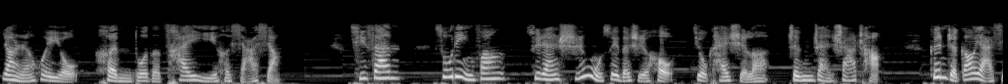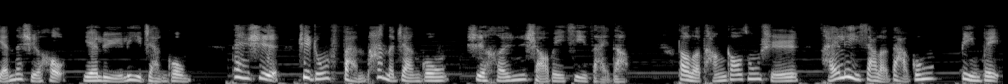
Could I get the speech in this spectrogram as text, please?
让人会有很多的猜疑和遐想。其三，苏定方虽然十五岁的时候就开始了征战沙场，跟着高雅贤的时候也屡立战功。但是这种反叛的战功是很少被记载的，到了唐高宗时才立下了大功，并被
